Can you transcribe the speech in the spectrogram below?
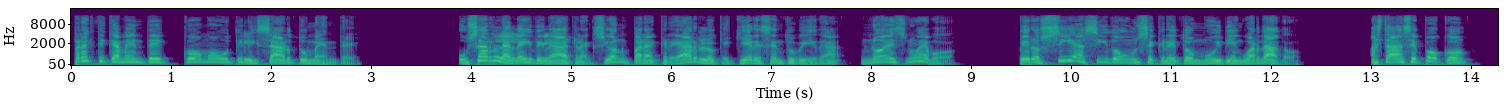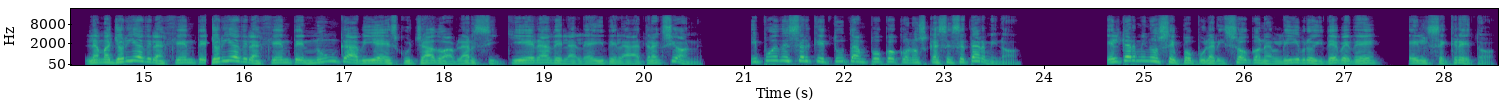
prácticamente cómo utilizar tu mente. Usar la ley de la atracción para crear lo que quieres en tu vida no es nuevo, pero sí ha sido un secreto muy bien guardado. Hasta hace poco, la mayoría de la gente, mayoría de la gente nunca había escuchado hablar siquiera de la ley de la atracción, y puede ser que tú tampoco conozcas ese término. El término se popularizó con el libro y DVD El Secreto.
